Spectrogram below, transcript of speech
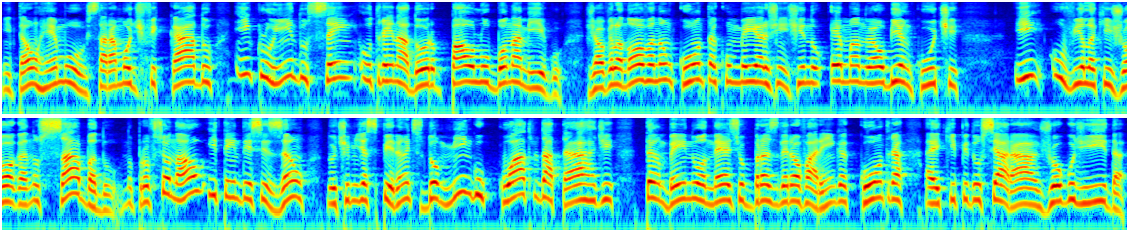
Então o Remo estará modificado, incluindo sem o treinador Paulo Bonamigo. Já o Vila Nova não conta com o meio argentino Emanuel Biancucci e o Vila que joga no sábado no profissional e tem decisão no time de aspirantes domingo 4 da tarde, também no Onésio Brasileiro Alvarenga contra a equipe do Ceará, jogo de ida.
